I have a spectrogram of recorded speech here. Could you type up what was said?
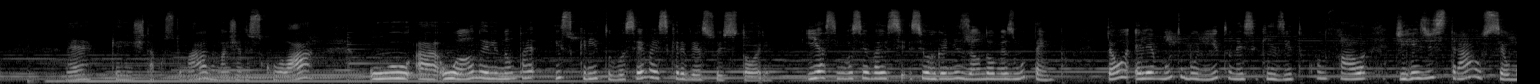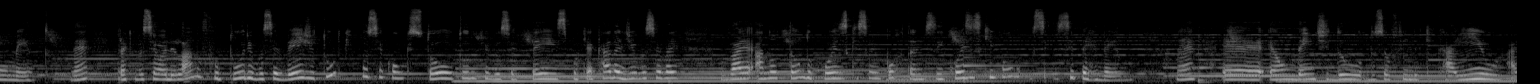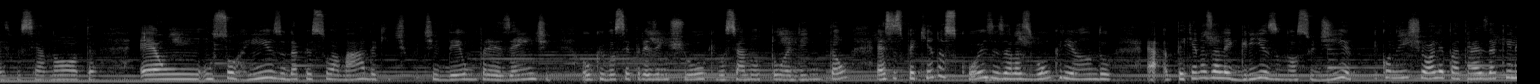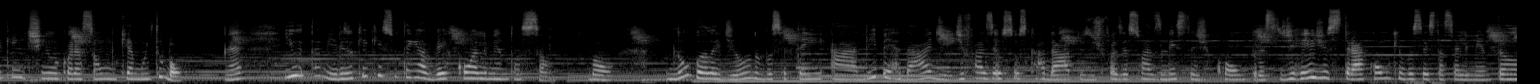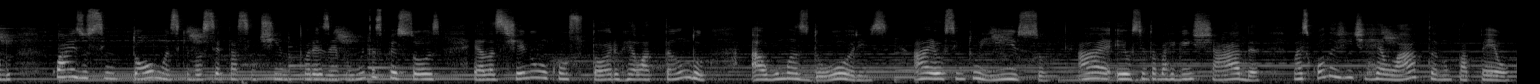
né, que a gente está acostumado, uma escolar, o, a, o ano ele não está escrito, você vai escrever a sua história. E assim você vai se, se organizando ao mesmo tempo. Então, ele é muito bonito nesse quesito quando fala de registrar o seu momento, né? Para que você olhe lá no futuro e você veja tudo que você conquistou, tudo que você fez, porque a cada dia você vai, vai anotando coisas que são importantes e coisas que vão se, se perdendo. Né? É, é, um dente do, do seu filho que caiu, aí você anota é um, um, sorriso da pessoa amada que te, te deu um presente ou que você presenteou, que você anotou ali. Então, essas pequenas coisas elas vão criando é, pequenas alegrias no nosso dia e quando a gente olha para trás dá aquele quentinho no coração que é muito bom, né? E Tamires, o que que isso tem a ver com alimentação? Bom, no Bullet Journal você tem a liberdade de fazer os seus cardápios, de fazer suas listas de compras, de registrar como que você está se alimentando, quais os sintomas que você está sentindo. Por exemplo, muitas pessoas elas chegam ao consultório relatando algumas dores. Ah, eu sinto isso. Ah, eu sinto a barriga inchada. Mas quando a gente relata no papel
